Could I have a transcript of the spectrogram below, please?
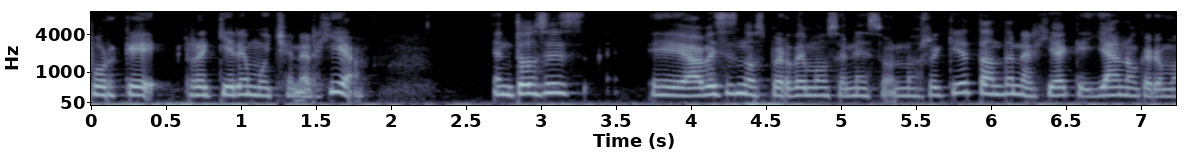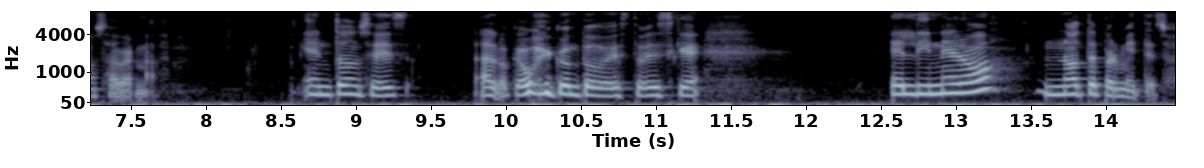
porque requiere mucha energía. Entonces, eh, a veces nos perdemos en eso, nos requiere tanta energía que ya no queremos saber nada. Entonces, a lo que voy con todo esto es que el dinero no te permite eso.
